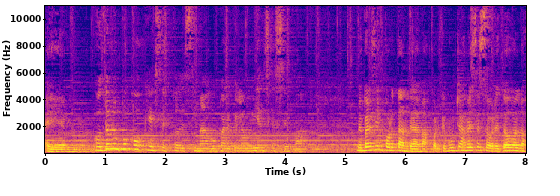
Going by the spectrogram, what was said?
Eh, Contame un poco qué es esto de Simago para que la audiencia sepa. Me parece importante además porque muchas veces, sobre todo en los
